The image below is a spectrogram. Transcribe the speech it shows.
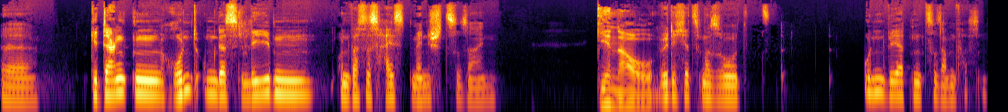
äh, Gedanken rund um das Leben und was es heißt, Mensch zu sein. Genau. Würde ich jetzt mal so unwertend zusammenfassen.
